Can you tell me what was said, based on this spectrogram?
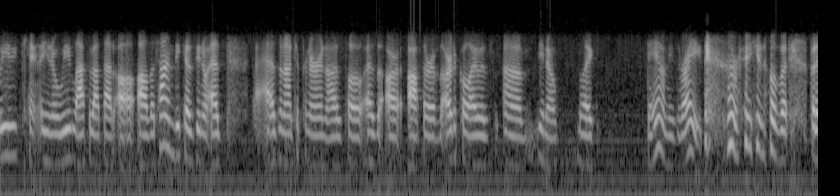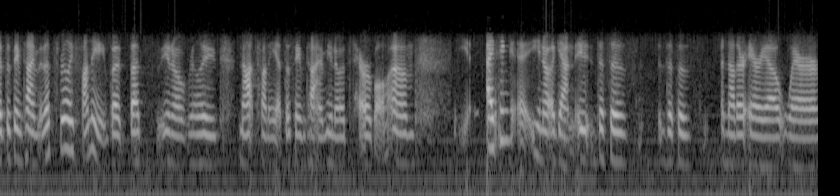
we can't, you know we laugh about that all, all the time because you know as as an entrepreneur and also as our author of the article, I was um, you know like damn, he's right, you know. But but at the same time, that's really funny. But that's you know really not funny at the same time. You know, it's terrible. Um, I think uh, you know again, it, this is this is another area where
